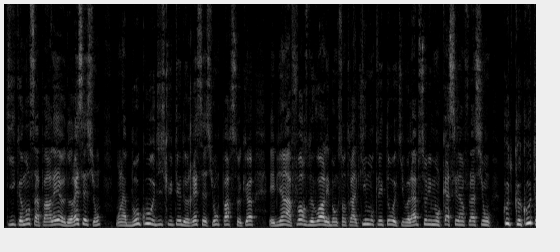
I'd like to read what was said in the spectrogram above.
qui commencent à parler euh, de récession. On a beaucoup discuté de récession parce que, eh bien, à force de voir les banques centrales qui montent les taux et qui veulent absolument casser l'inflation coûte que coûte,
